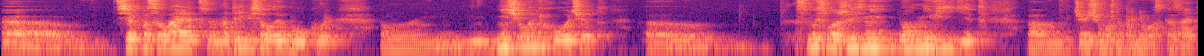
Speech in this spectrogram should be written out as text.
э, всех посылает на три веселые буквы, ничего не хочет, э, смысла жизни он не видит, что еще можно про него сказать,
